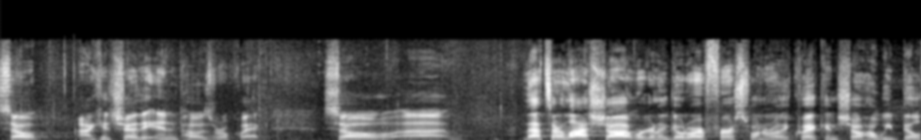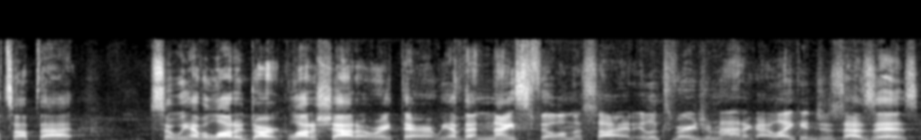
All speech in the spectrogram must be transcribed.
So I can show the in pose real quick. So uh, that's our last shot. We're going to go to our first one really quick and show how we built up that. So we have a lot of dark, a lot of shadow right there. We have that nice fill on the side. It looks very dramatic. I like it just as is.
